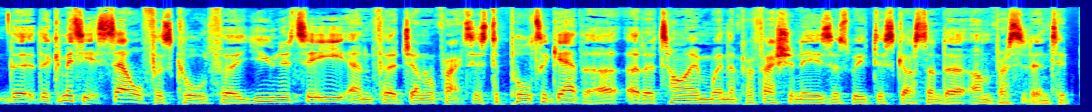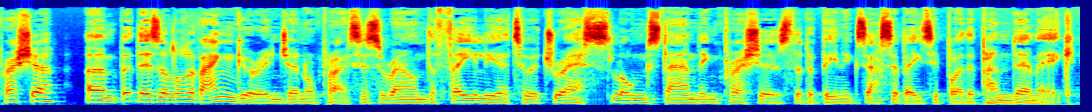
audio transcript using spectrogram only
The, the committee itself has called for unity and for general practice to pull together at a time when the profession is, as we've discussed, under unprecedented pressure. Um, but there's a lot of anger in general practice around the failure to address long standing pressures that have been exacerbated by the pandemic.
